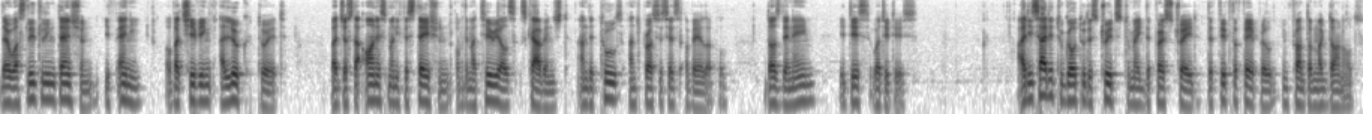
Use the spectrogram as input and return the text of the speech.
There was little intention, if any, of achieving a look to it, but just an honest manifestation of the materials scavenged and the tools and processes available. Thus the name, it is what it is. I decided to go to the streets to make the first trade the 5th of April in front of McDonald's,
